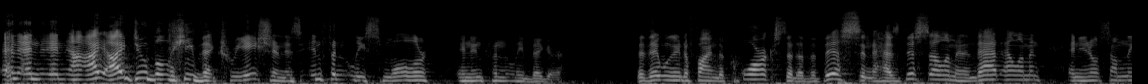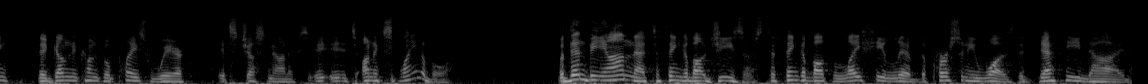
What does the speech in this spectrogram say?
And, and, and I, I do believe that creation is infinitely smaller and infinitely bigger. That they were going to find the quarks that are the this and has this element and that element. And you know something? They're going to come to a place where it's just not, it's unexplainable. But then beyond that, to think about Jesus, to think about the life he lived, the person he was, the death he died,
